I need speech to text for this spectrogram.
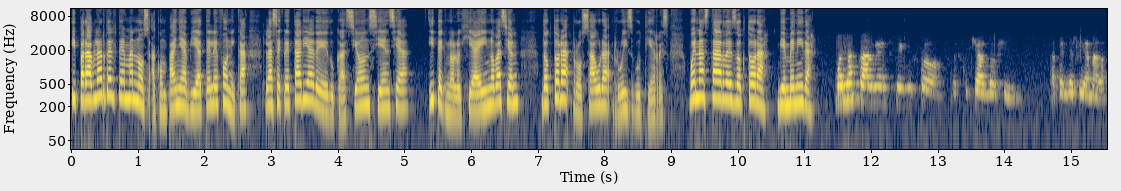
Y para hablar del tema nos acompaña vía telefónica la secretaria de Educación, Ciencia, y Tecnología e Innovación, doctora Rosaura Ruiz Gutiérrez. Buenas tardes, doctora. Bienvenida. Buenas tardes. Qué gusto escucharlos y atender su llamada.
